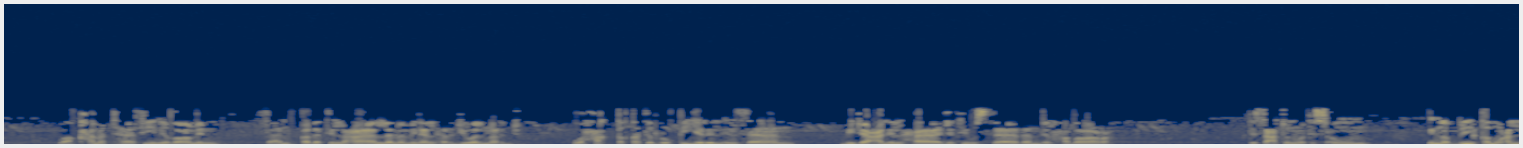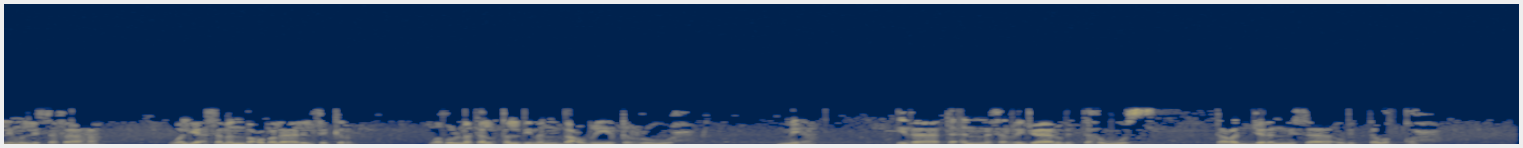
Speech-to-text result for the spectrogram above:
وأقحمتها في نظام فأنقذت العالم من الهرج والمرج وحققت الرقي للإنسان بجعل الحاجة أستاذا للحضارة. تسعة وتسعون. إن الضيق معلم للسفاهة واليأس منبع ضلال الفكر وظلمة القلب منبع ضيق الروح. مئة. إذا تأنس الرجال بالتهوس ترجل النساء بالتوقح.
